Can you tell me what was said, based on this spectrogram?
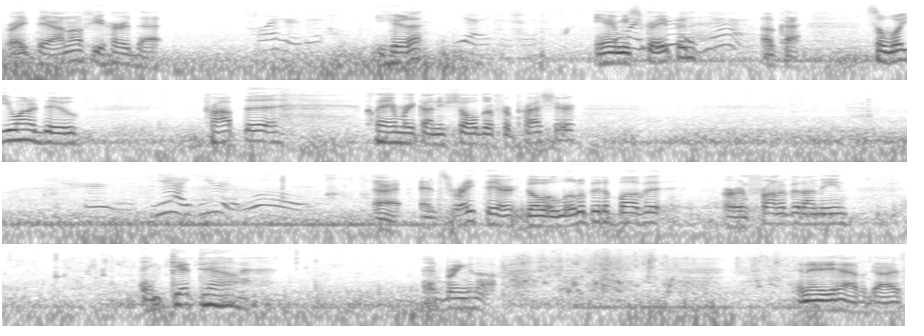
right there. I don't know if you heard that. Oh, I heard it. You hear that? Yeah, I heard it. You hear Oh, me I hear scraping? yeah. Okay. So what you want to do? Prop the clam rake on your shoulder for pressure. I heard it. Yeah, I hear it. Whoa. All right, and it's right there. Go a little bit above it, or in front of it, I mean, and get down and bring it up. And there you have it, guys.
